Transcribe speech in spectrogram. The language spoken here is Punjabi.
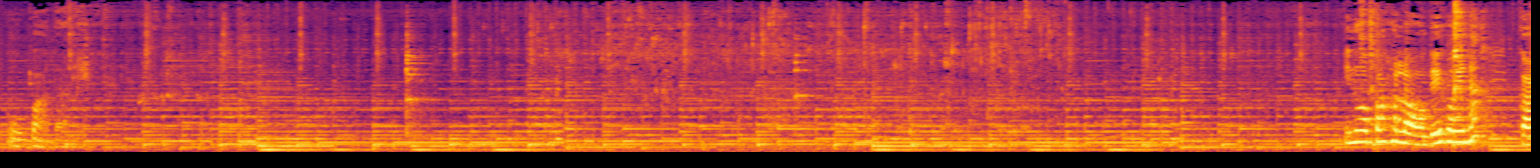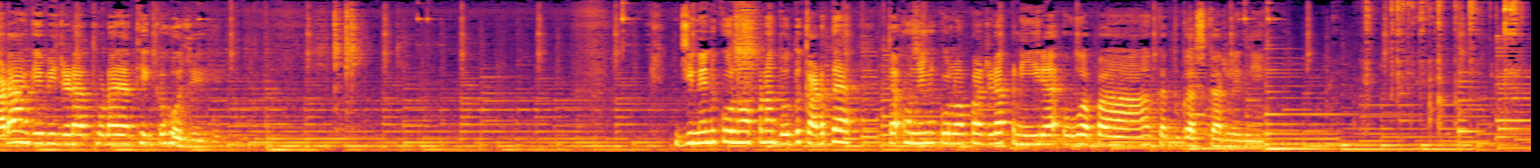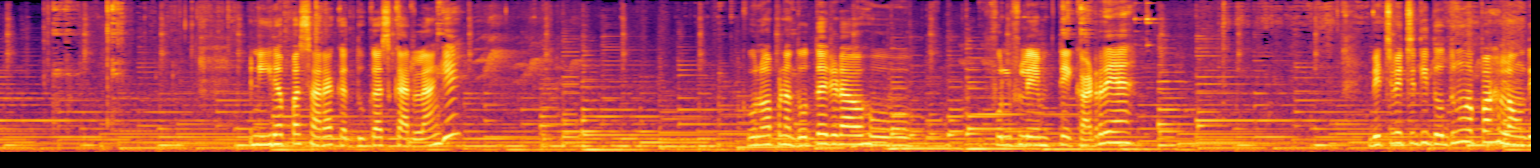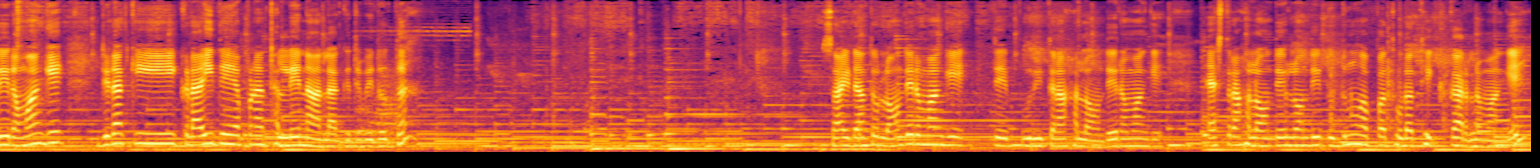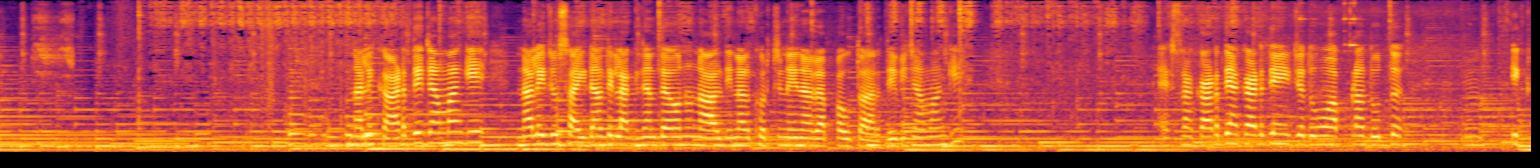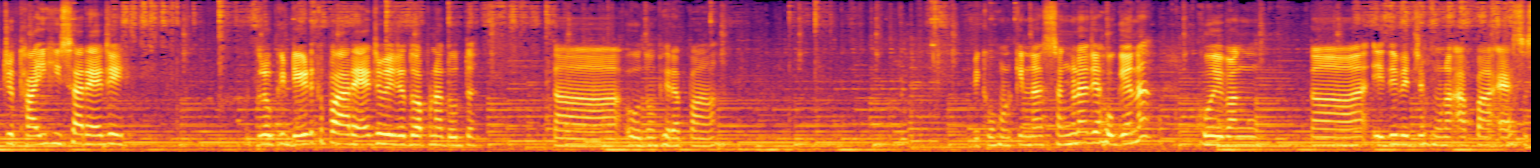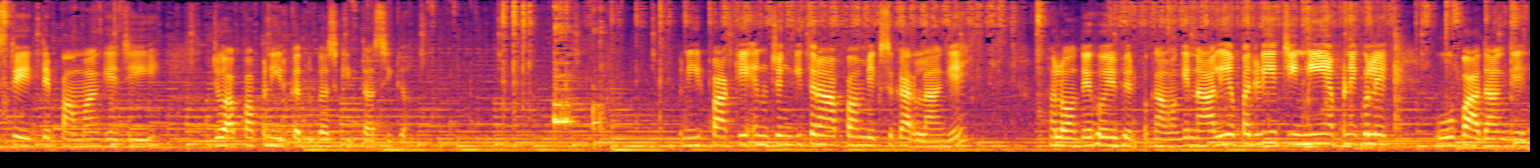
ਉਹ ਪਾ ਦਾਂਗੇ। ਇਹਨੂੰ ਆਪਾਂ ਹਿਲਾਉਂਦੇ ਹੋਏ ਨਾ, ਕਾੜਾਂਗੇ ਵੀ ਜਿਹੜਾ ਥੋੜਾ ਜਿਹਾ ਥਿਕ ਹੋ ਜੇ ਇਹ। ਜਿੰਨੇ ਕੋਲੋਂ ਆਪਣਾ ਦੁੱਧ ਕੱਢਦਾ ਤਾਂ ਉਹਨੇ ਨੂੰ ਕੋਲੋਂ ਆਪਾਂ ਜਿਹੜਾ ਪਨੀਰ ਹੈ, ਉਹ ਆਪਾਂ ਕੱਦੂਕਸ ਕਰ ਲੈਨੇ ਆ ਪਨੀਰ ਆਪਾਂ ਸਾਰਾ ਕੱਦੂਕਸ ਕਰ ਲਾਂਗੇ। ਕੋਲੋਂ ਆਪਣਾ ਦੁੱਧ ਹੈ ਜਿਹੜਾ ਉਹ ਫੁੱਲ ਫਲੇਮ ਤੇ ਕੱਢ ਰਿਹਾ ਹੈ। ਵਿੱਚ ਵਿੱਚ ਦੀ ਦੁੱਧ ਨੂੰ ਆਪਾਂ ਹਿਲਾਉਂਦੇ ਰਵਾਂਗੇ, ਜਿਹੜਾ ਕਿ ਕੜਾਈ ਦੇ ਆਪਣਾ ਥੱਲੇ ਨਾ ਲੱਗ ਜਵੇ ਦੁੱਧ। ਸਾਈਡਾਂ ਤੋਂ ਲਾਉਂਦੇ ਰਵਾਂਗੇ ਤੇ ਪੂਰੀ ਤਰ੍ਹਾਂ ਹਿਲਾਉਂਦੇ ਰਵਾਂਗੇ। ਇਸ ਤਰ੍ਹਾਂ ਹਿਲਾਉਂਦੇ ਹਿਲਾਉਂਦੇ ਦੁੱਧ ਨੂੰ ਆਪਾਂ ਥੋੜਾ ਥਿਕ ਕਰ ਲਵਾਂਗੇ। ਨਾਲੇ ਕਾੜਦੇ ਜਾਵਾਂਗੇ, ਨਾਲੇ ਜੋ ਸਾਈਡਾਂ ਤੇ ਲੱਗ ਜਾਂਦਾ ਉਹਨੂੰ ਨਾਲ ਦੀ ਨਾਲ ਖੁਰਚਣੇ ਨਾਲ ਆਪਾਂ ਉਤਾਰਦੇ ਵੀ ਜਾਵਾਂਗੇ। ਇਸ ਤਰ੍ਹਾਂ ਕੱਢਦਿਆਂ ਕੱਢਦਿਆਂ ਜਦੋਂ ਆਪਣਾ ਦੁੱਧ ਇੱਕ ਚੌਥਾਈ ਹਿੱਸਾ ਰਹਿ ਜੇ, ਮਤਲਬ ਕਿ ਡੇਢ ਕਪਾ ਰਹਿ ਜਾਵੇ ਜਦੋਂ ਆਪਣਾ ਦੁੱਧ, ਤਾਂ ਉਦੋਂ ਫਿਰ ਆਪਾਂ ਵੇਖੋ, ਹੁਣ ਕਿੰਨਾ ਸੰਘਣਾ ਜਿਹਾ ਹੋ ਗਿਆ ਨਾ ਖੋਏ ਵਾਂਗੂ, ਤਾਂ ਇਹਦੇ ਵਿੱਚ ਹੁਣ ਆਪਾਂ ਇਸ ਸਟੇਜ ਤੇ ਪਾਵਾਂਗੇ ਜੀ, ਜੋ ਆਪਾਂ ਪਨੀਰ ਕੱਦੂਕਸ ਕੀਤਾ ਸੀਗਾ। ਪਨੀਰ ਪਾ ਕੇ ਇਹਨੂੰ ਚੰਗੀ ਤਰ੍ਹਾਂ ਆਪਾਂ ਮਿਕਸ ਕਰ ਲਾਂਗੇ। ਹਲਾਉਂਦੇ ਹੋਏ ਫਿਰ ਪਕਾਵਾਂਗੇ। ਨਾਲ ਹੀ ਆਪਾਂ ਜਿਹੜੀ ਇਹ ਚੀਨੀ ਹੈ ਆਪਣੇ ਕੋਲੇ, ਉਹ ਪਾ ਦਾਂਗੇ।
